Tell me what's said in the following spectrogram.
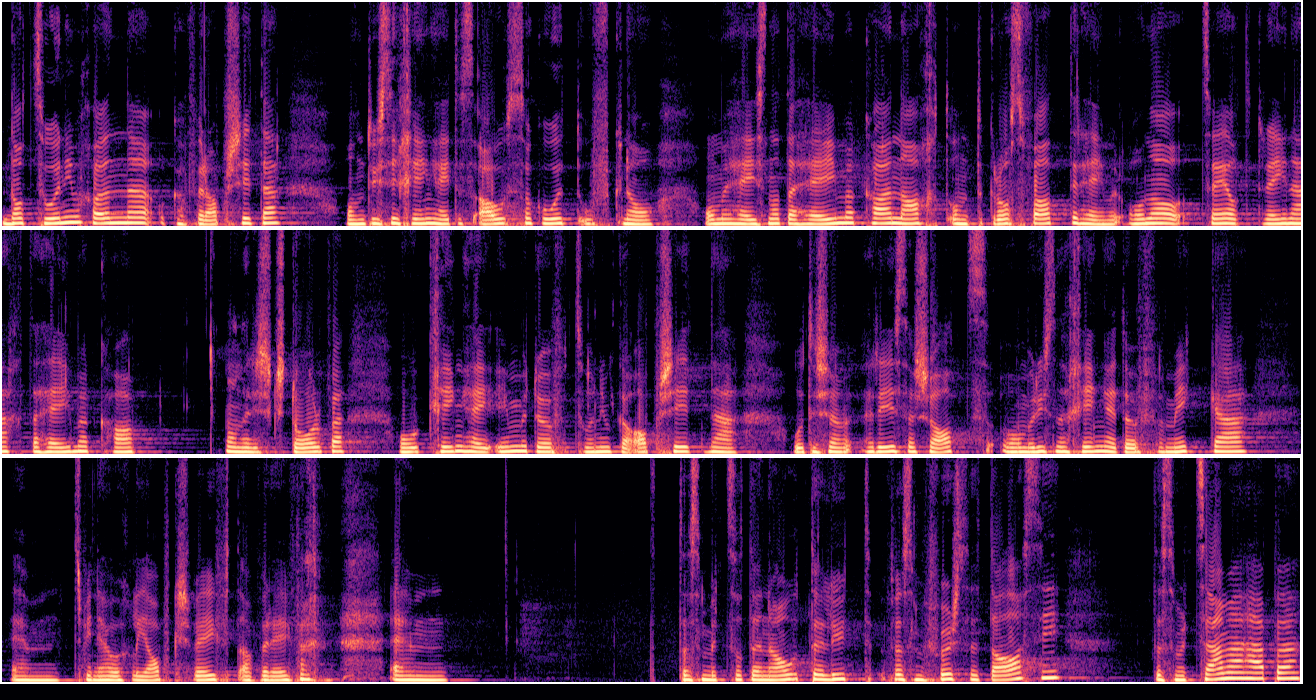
noch zu ihm können und verabschieden. Und unsere Kinder haben das alles so gut aufgenommen. Und wir haben es noch daheim gehabt, Nacht. Und der Großvater haben wir auch noch zwei oder drei Nächte daheim gehabt. Und er ist gestorben. Und die Kinder haben immer dürfen zu ihm Abschied nehmen. Und das ist ein riesiger Schatz, den wir unseren Kindern dürfen mitgeben. Ähm, jetzt bin ich auch ein bisschen abgeschweift, aber einfach, ähm, dass wir zu den alten Leuten, dass wir für sie da sind, dass wir zusammen haben,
